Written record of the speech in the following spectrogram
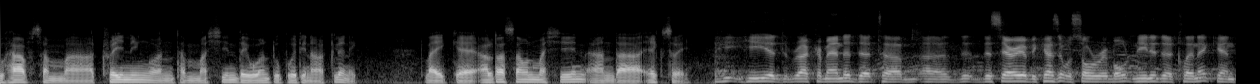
to have some uh, training on some machine they want to put in our clinic, like uh, ultrasound machine and uh, X-ray. He, he had recommended that um, uh, th this area, because it was so remote, needed a clinic, and,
